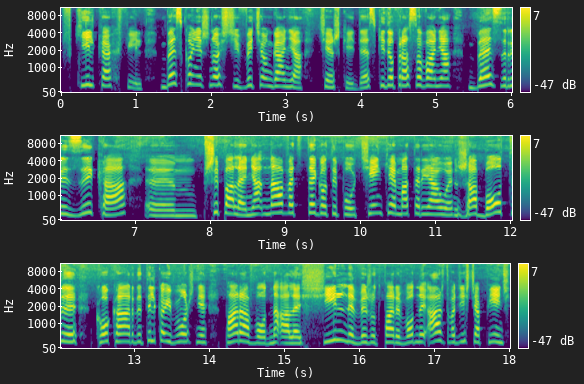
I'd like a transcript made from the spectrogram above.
w kilka chwil. Bez konieczności wyciągania ciężkiej deski do prasowania, bez ryzyka em, przypalenia, nawet tego typu cienkie materiały, żaboty, kokardy, tylko i wyłącznie para wodna, ale silny wyrzut pary wodnej, aż 25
